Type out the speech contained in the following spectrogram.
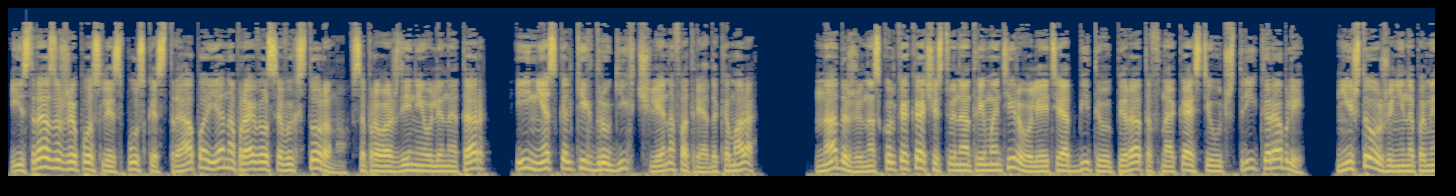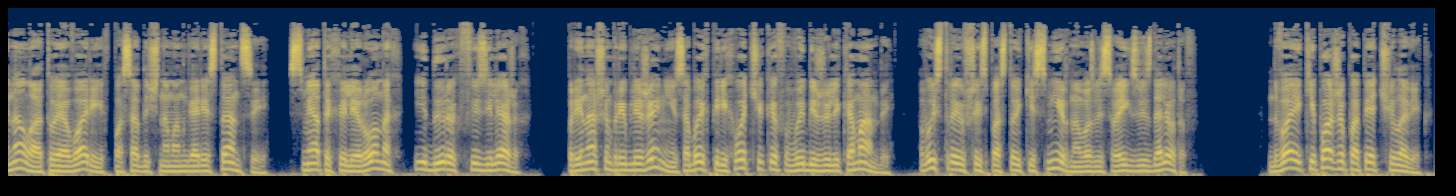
И сразу же после спуска с трапа я направился в их сторону в сопровождении Улинетар и нескольких других членов отряда «Комара». Надо же, насколько качественно отремонтировали эти отбитые у пиратов на касте Уч-3 корабли. Ничто уже не напоминало о той аварии в посадочном ангаре станции, смятых элеронах и дырах в фюзеляжах. При нашем приближении с обоих перехватчиков выбежали команды, выстроившись по стойке смирно возле своих звездолетов. Два экипажа по пять человек.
